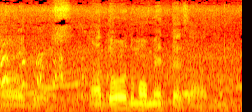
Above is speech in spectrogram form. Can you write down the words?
Oh Deus, a dor do momento pesado. Né?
